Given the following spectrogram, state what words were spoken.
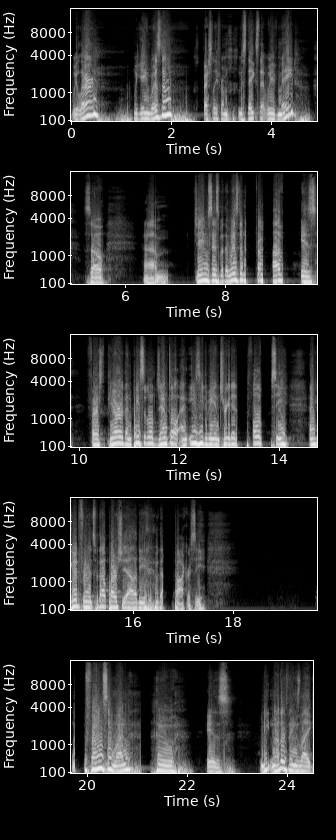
we learn, we gain wisdom, especially from mistakes that we've made. So um, James says, but the wisdom from above is first pure, then peaceable, gentle, and easy to be entreated, full of mercy and good fruits, without partiality, without hypocrisy. We find someone who is meeting other things like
